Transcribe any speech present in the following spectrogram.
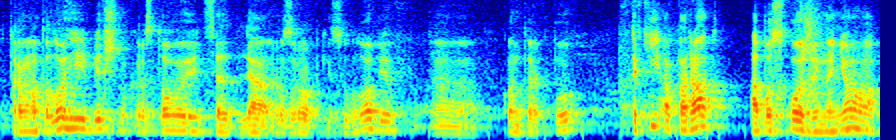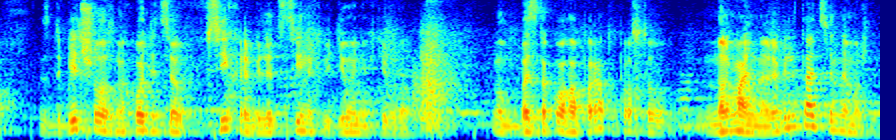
В травматології більш використовується для розробки суглобів, е, контрактур. Такий апарат або схожий на нього здебільшого знаходиться в всіх реабілітаційних відділеннях Європи. Ну, без такого апарату просто нормальна реабілітація неможлива.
